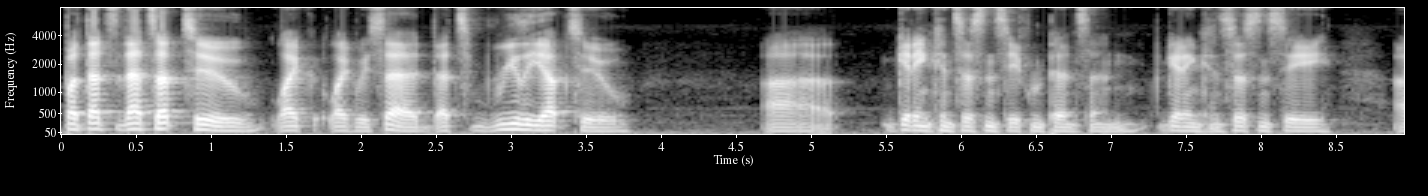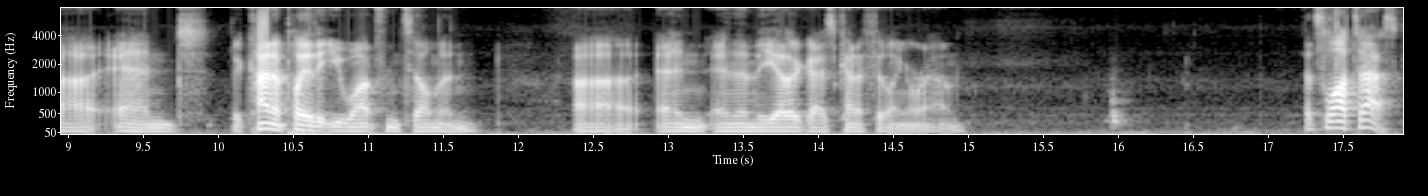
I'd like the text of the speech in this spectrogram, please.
but that's that's up to like like we said, that's really up to uh, getting consistency from Pinson, getting consistency, uh, and the kind of play that you want from Tilmon, uh, and and then the other guys kind of filling around. That's a lot to ask.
